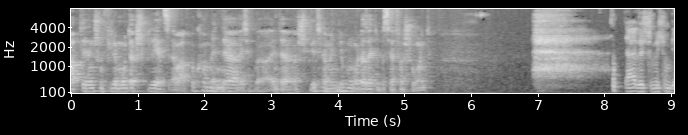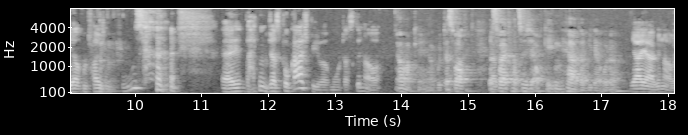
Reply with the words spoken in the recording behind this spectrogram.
Habt ihr denn schon viele Montagsspiele jetzt abbekommen in der, in der Spielterminierung oder seid ihr bisher verschont? Da erwischte mich schon wieder auf dem falschen Fuß. Äh, wir hatten das Pokalspiel war montags, genau. Ah, okay, ja gut. Das war, auch, das war tatsächlich auch gegen Hertha wieder, oder? Ja, ja, genau.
